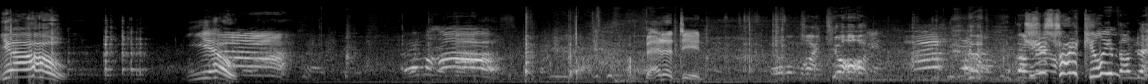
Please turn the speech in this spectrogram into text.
Yo! Yo! I bet it did. Oh my god! Did you just try to kill him? Thumb down.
